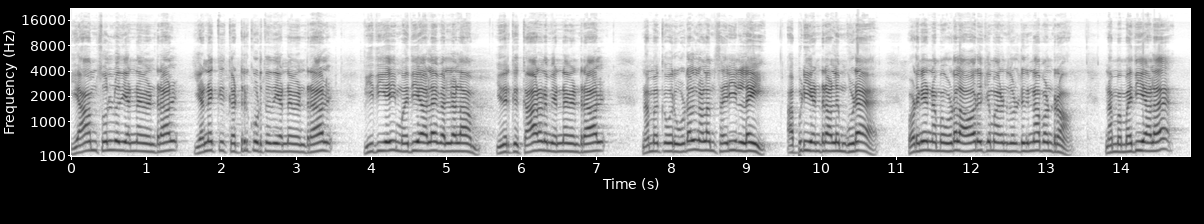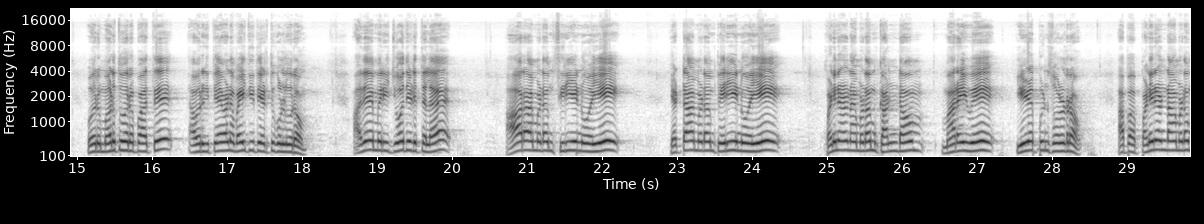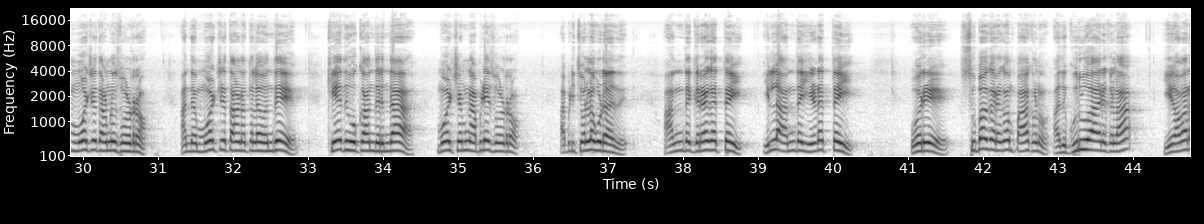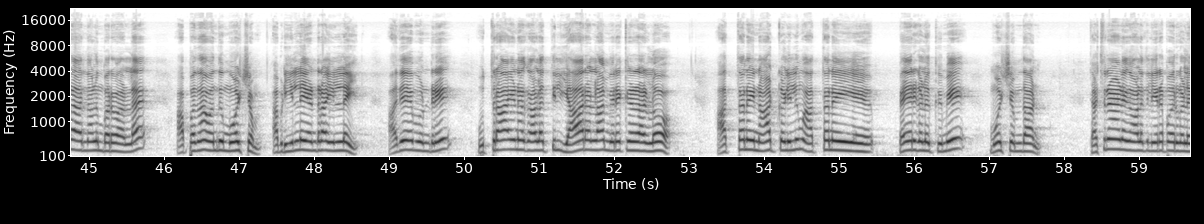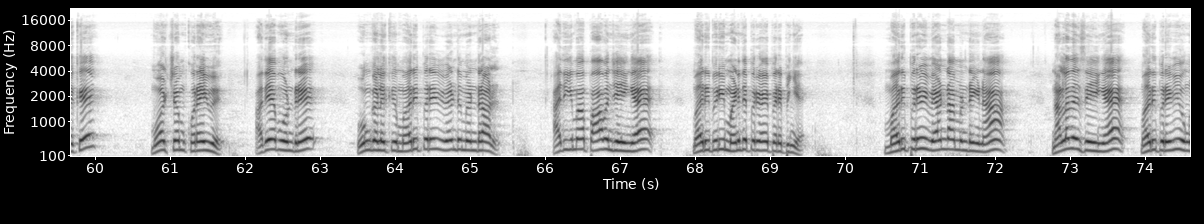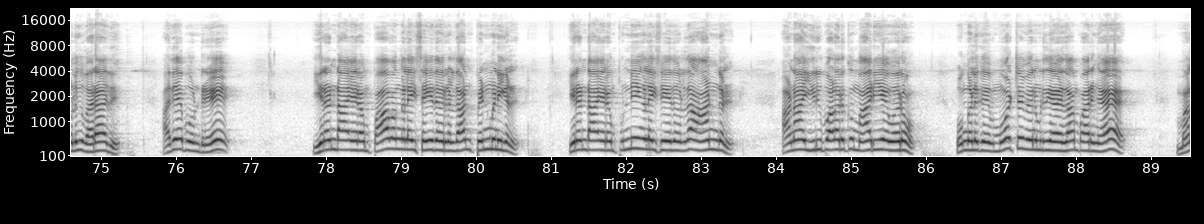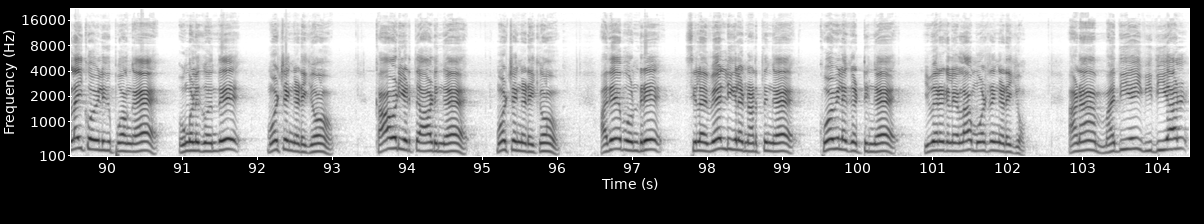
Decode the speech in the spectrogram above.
யாம் சொல்வது என்னவென்றால் எனக்கு கற்றுக் கொடுத்தது என்னவென்றால் விதியை மதியால வெல்லலாம். இதற்கு காரணம் என்னவென்றால் நமக்கு ஒரு உடல் நலம் சரியில்லை. அப்படி என்றாலும் கூட உடனே நம்ம உடல் ஆரோக்கியமாக சொல்லிட்டு என்ன பண்ணுறோம் நம்ம மதியால் ஒரு மருத்துவரை பார்த்து அவருக்கு தேவையான வைத்தியத்தை எடுத்துக்கொள்கிறோம். அதேமாரி ஜோதிடத்தில் ஆறாம் இடம் சிறிய நோய் எட்டாம் இடம் பெரிய நோய் பன்னிரெண்டாம் இடம் கண்டம் மறைவு இழப்புன்னு சொல்கிறோம் அப்போ பன்னிரெண்டாம் இடம் மோட்சத்தானம்னு சொல்கிறோம் அந்த மோட்சத்தானத்தில் வந்து கேது உட்கார்ந்துருந்தா மோட்சம்னு அப்படியே சொல்கிறோம் அப்படி சொல்லக்கூடாது. அந்த கிரகத்தை இல்லை அந்த இடத்தை ஒரு சுபகிரகம் பார்க்கணும். அது குருவாக இருக்கலாம் எவராக இருந்தாலும் பரவாயில்ல. அப்போ தான் வந்து மோட்சம். அப்படி இல்லை என்றால் இல்லை. அதே போன்று உத்தராயண காலத்தில் யாரெல்லாம் இறக்கிறார்களோ அத்தனை நாட்களிலும் அத்தனை பெயர்களுக்குமே மோட்சம்தான். தட்சிணாயன காலத்தில் இறப்பவர்களுக்கு மோட்சம் குறைவு. அதே போன்று உங்களுக்கு மறுபிறவி வேண்டுமென்றால் அதிகமாக பாவம் செய்யுங்க. மறுபிறவி மனித பிறவை பிறப்பீங்க. மறுபிறவி வேண்டாம் என்றீங்கன்னா நல்லதை செய்யுங்க. மறுபிறவி உங்களுக்கு வராது. அதே போன்று இரண்டாயிரம் பாவங்களை செய்தவர்கள் தான் பெண்மணிகள். இரண்டாயிரம் புண்ணியங்களை செய்தவர்கள் தான் ஆண்கள். ஆனால் இரு பலருக்கும் மாறியே வரும். உங்களுக்கு மோட்சம் வேணும்ன்றதுக்காக தான் பாருங்கள் மலை கோவிலுக்கு போங்க. உங்களுக்கு வந்து மோட்சம் கிடைக்கும். காவடி எடுத்து ஆடுங்க மோட்சம் கிடைக்கும். அதே போன்று சில வேள்விகளை நடத்துங்க கோவிலை கட்டுங்க இவர்களெல்லாம் மோட்சம் கிடைக்கும். ஆனால் மதியை விதியால்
